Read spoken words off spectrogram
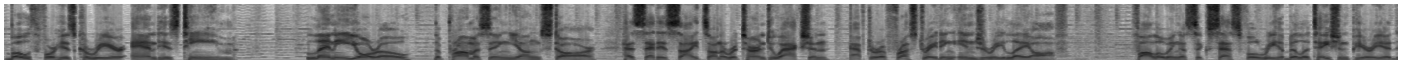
both for his career and his team. Leny Yoro, the promising young star, has set his sights on a return to action after a frustrating injury layoff. Following a successful rehabilitation period,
